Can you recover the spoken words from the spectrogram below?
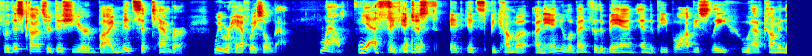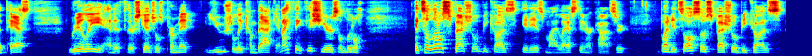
for this concert this year by mid-september we were halfway sold out. Wow. Yes. It, it just it, it's become a, an annual event for the band and the people obviously who have come in the past really and if their schedules permit usually come back. And i think this year is a little it's a little special because it is my last dinner concert but it's also special because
